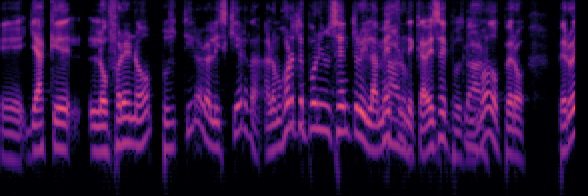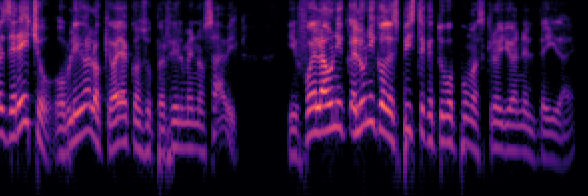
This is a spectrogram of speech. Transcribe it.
eh, ya que lo frenó, pues tíralo a la izquierda. A lo mejor te pone un centro y la meten Claro, de cabeza y pues claro. ni modo, pero, pero es derecho, obliga a lo que vaya con su perfil menos hábil. Y fue la única, el único despiste que tuvo Pumas, creo yo, en el de ida, ¿eh?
